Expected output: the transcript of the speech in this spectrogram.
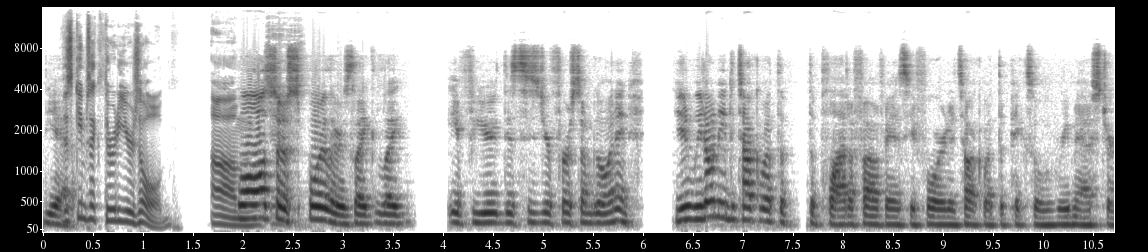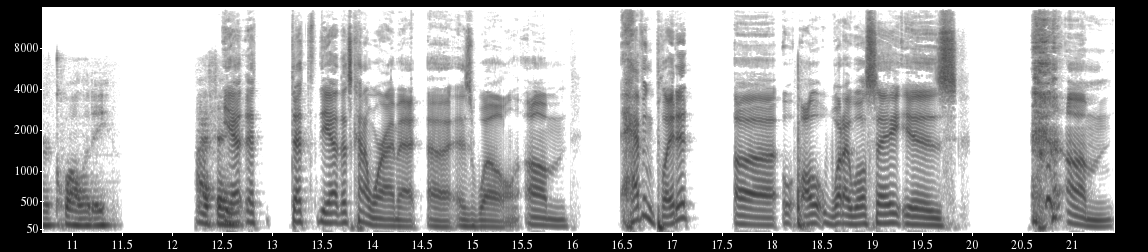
yeah this game's like 30 years old um well also spoilers like like if you're this is your first time going in you, we don't need to talk about the, the plot of Final Fantasy IV to talk about the pixel remaster quality. I think. Yeah, that, that's yeah, that's kind of where I'm at uh, as well. Um, having played it, uh, all, what I will say is, um,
